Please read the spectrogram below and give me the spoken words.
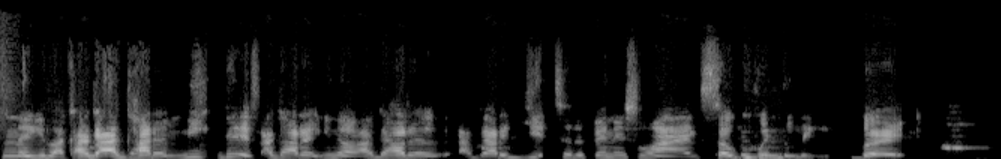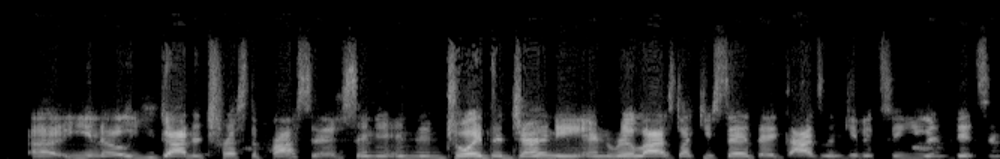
you know, you like I, got, I gotta meet this. I gotta, you know, I gotta I gotta get to the finish line so mm-hmm. quickly. Mm-hmm. But uh, you know, you got to trust the process and, and, enjoy the journey and realize, like you said, that God's to give it to you in bits and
